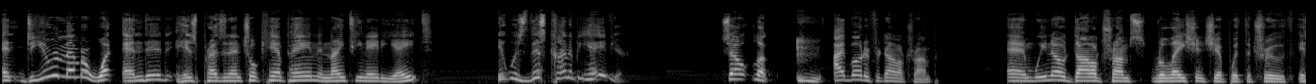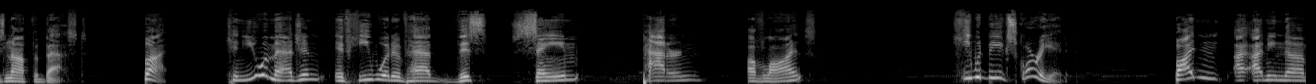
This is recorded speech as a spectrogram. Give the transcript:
And do you remember what ended his presidential campaign in 1988? It was this kind of behavior. So, look, I voted for Donald Trump, and we know Donald Trump's relationship with the truth is not the best. But can you imagine if he would have had this same pattern of lies? He would be excoriated. Biden, I, I mean, uh,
